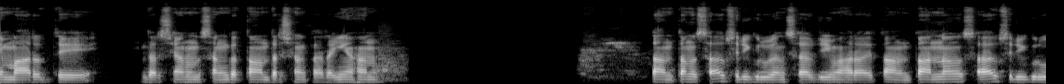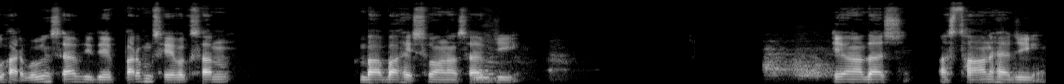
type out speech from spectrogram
ਇਮਾਰਤ ਦੇ ਦਰਸ਼ਨ ਹੁਣ ਸੰਗਤਾਂ ਦਰਸ਼ਨ ਕਰ ਰਹੀਆਂ ਹਨ। ਧੰਨ ਧੰਨ ਸਾਹਿਬ ਸ੍ਰੀ ਗੁਰੂ ਗ੍ਰੰਥ ਸਾਹਿਬ ਜੀ ਮਹਾਰਾਜ, ਧੰਨ ਧੰਨ ਸਾਹਿਬ ਸ੍ਰੀ ਗੁਰੂ ਹਰਗੋਬਿੰਦ ਸਾਹਿਬ ਜੀ ਦੇ ਪਰਮ ਸੇਵਕ ਸਨ। ਬਾਬਾ ਹਿੱਸੋਆਣਾ ਸਾਹਿਬ ਜੀ। ਇਹ ਉਹਨਾਂ ਦਾ ਸ- ਅਸਥਾਨ ਹੈ ਜੀ।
